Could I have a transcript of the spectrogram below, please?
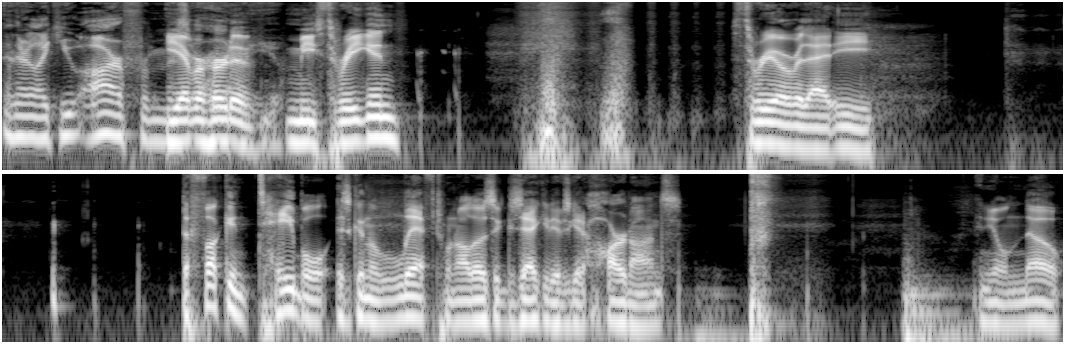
And they're like, you are from. You ever heard of you? me threegan? Three over that E. The fucking table is gonna lift when all those executives get hard-ons, and you'll know.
